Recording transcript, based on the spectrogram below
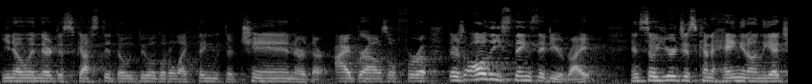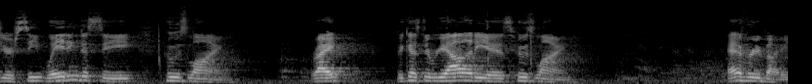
you know, when they're disgusted, they'll do a little like thing with their chin, or their eyebrows will furrow. There's all these things they do, right? And so you're just kind of hanging on the edge of your seat, waiting to see who's lying, right? Because the reality is, who's lying? Everybody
